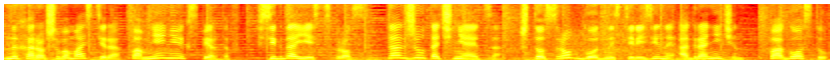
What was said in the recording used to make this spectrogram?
На хорошего мастера, по мнению экспертов, всегда есть спрос. Также уточняется, что срок годности резины ограничен. По ГОСТу,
